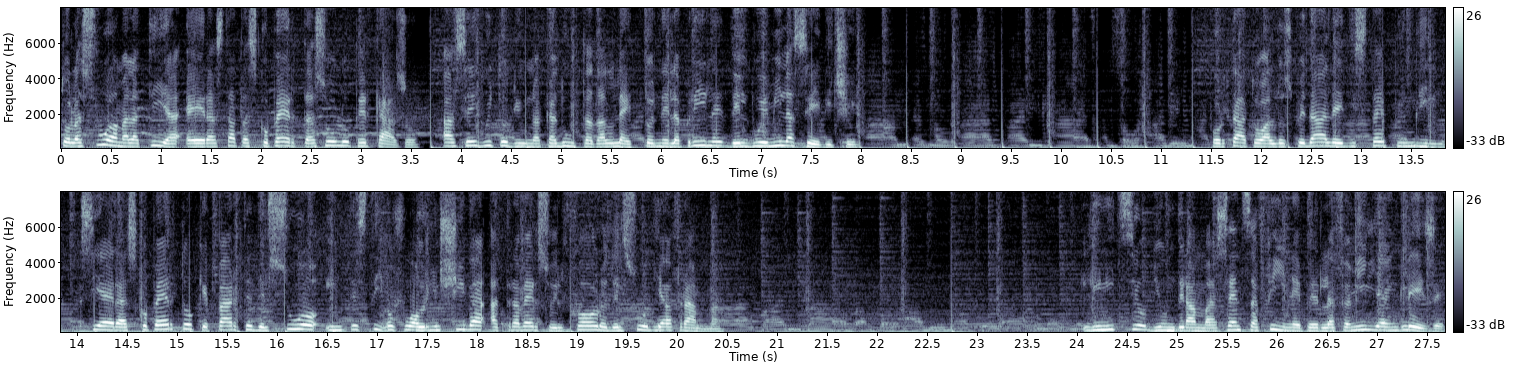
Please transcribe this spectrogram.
La sua malattia era stata scoperta solo per caso, a seguito di una caduta dal letto nell'aprile del 2016. Portato all'ospedale di Stepping Hill, si era scoperto che parte del suo intestino fuoriusciva attraverso il foro del suo diaframma. L'inizio di un dramma senza fine per la famiglia inglese,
